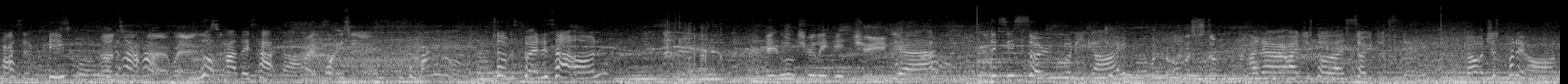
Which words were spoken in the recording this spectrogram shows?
massive people. No, Look at that hat. wait, Look at this hat, guys. Wait, what is it? It's a bangle. Tom's putting his hat on. It looks really itchy. Yeah. This is so funny, guys. Well, look at all the stuff. I know, I just thought that was so dusty. No, just put it on.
